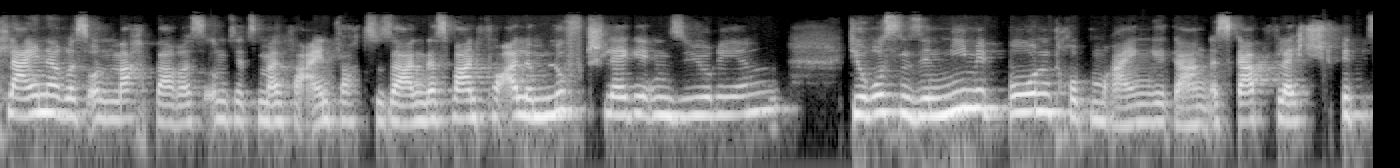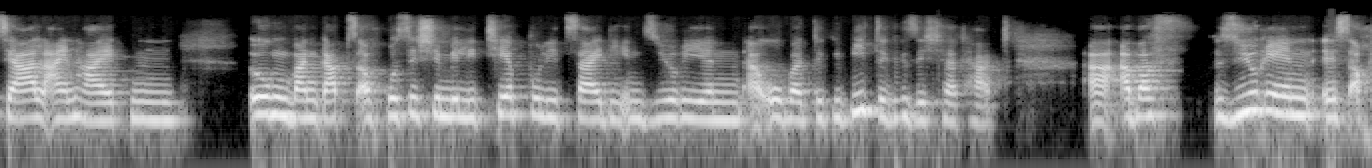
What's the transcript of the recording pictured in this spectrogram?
Kleineres und Machbares, um es jetzt mal vereinfacht zu sagen. Das waren vor allem Luftschläge in Syrien. Die Russen sind nie mit Bodentruppen reingegangen. Es gab vielleicht Spezialeinheiten. Irgendwann gab es auch russische Militärpolizei, die in Syrien eroberte Gebiete gesichert hat. Äh, aber Syrien ist auch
